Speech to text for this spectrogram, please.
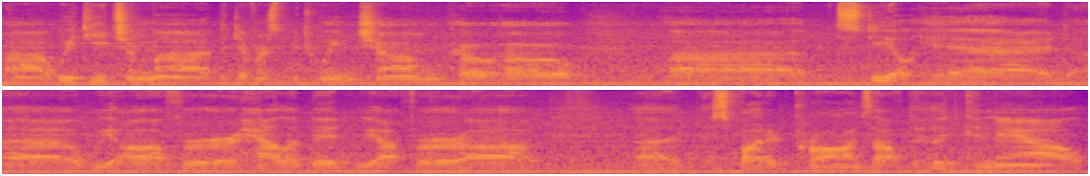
Uh, we teach them uh, the difference between chum, coho, uh, steelhead. Uh, we offer halibut. We offer uh, uh, spotted prawns off the Hood Canal.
